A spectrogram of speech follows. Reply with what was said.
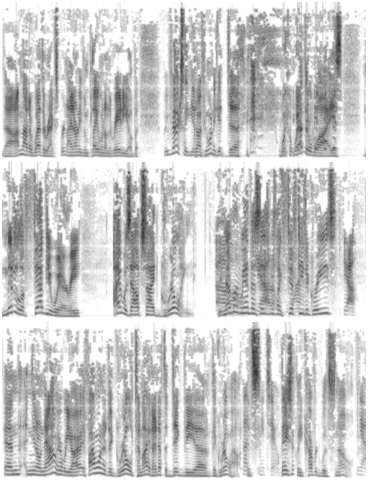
Now, I'm not a weather expert, and I don't even play one on the radio, but we've actually, you know, if you want to get uh, weather-wise, middle of February, I was outside grilling. Remember Oh, we had this yeah, it was like 50 warm. degrees? Yeah. And, and you know, now here we are. If I wanted to grill tonight, I'd have to dig the, uh, the grill out. That's it's me too. basically covered with snow. Yeah.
